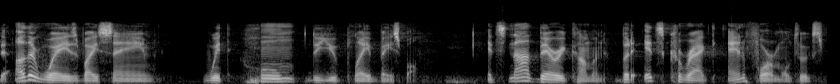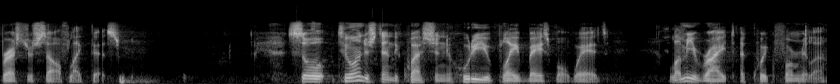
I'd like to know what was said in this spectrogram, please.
The other way is by saying with whom do you play baseball? It's not very common, but it's correct and formal to express yourself like this. So, to understand the question, who do you play baseball with? Let me write a quick formula.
